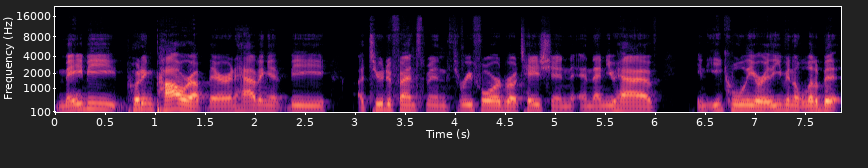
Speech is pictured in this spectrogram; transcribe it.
maybe putting power up there and having it be a two defenseman, three forward rotation, and then you have an equally or even a little bit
